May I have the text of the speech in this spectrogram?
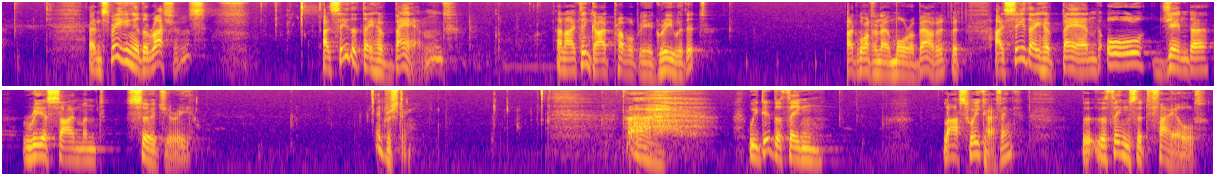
And speaking of the Russians, I see that they have banned, and I think I'd probably agree with it. I'd want to know more about it, but I see they have banned all gender reassignment surgery. Interesting. Uh, we did the thing last week, I think. The, the things that failed,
